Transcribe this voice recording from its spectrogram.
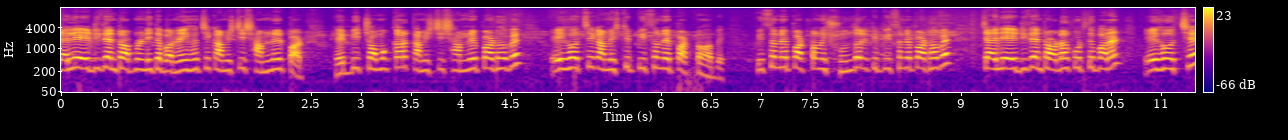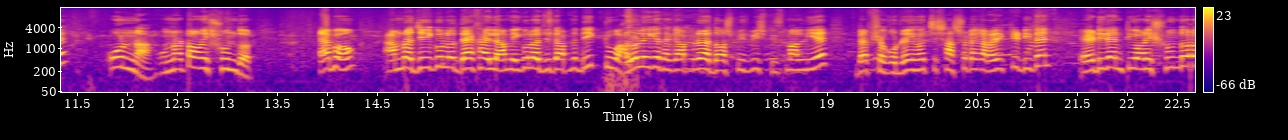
চাইলে এই ডিজাইনটা আপনি নিতে পারেন। এই হচ্ছে কামিজটির সামনের পার্ট হেভি চমৎকার কামিজটির সামনের পার্ট হবে। এই হচ্ছে কামিজটির পিছনের পার্টটা হবে। পিছনের পার্টটা অনেক সুন্দর একটি পিছনের পার্ট হবে। চাইলে এই ডিজাইনটা অর্ডার করতে পারেন। এই হচ্ছে ওড়না। ওড়নাটা অনেক সুন্দর। এবং আমরা যেগুলো দেখাইলাম, এগুলো যদি আপনাদের একটু ভালো লেগে থাকে, আপনারা দশ পিস বিশ পিস মাল নিয়ে ব্যবসা করুন এই হচ্ছে সাতশো টাকার আরেকটি ডিজাইন এই ডিজাইনটি অনেক সুন্দর,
